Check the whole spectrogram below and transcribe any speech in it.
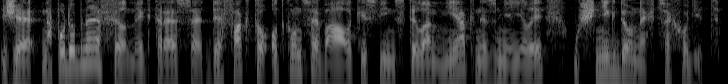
že na podobné filmy, které se de facto od konce války svým stylem nijak nezměnily, už nikdo nechce chodit.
